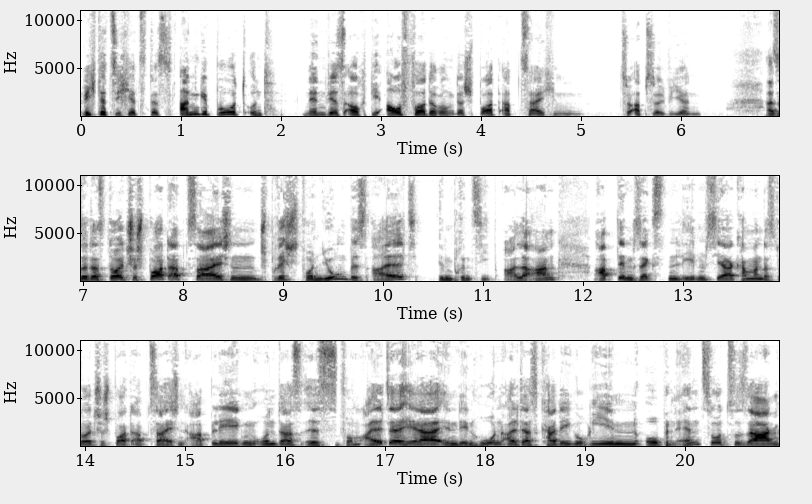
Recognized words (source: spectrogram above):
richtet sich jetzt das Angebot und nennen wir es auch die Aufforderung, das Sportabzeichen zu absolvieren? Also das deutsche Sportabzeichen spricht von jung bis alt im Prinzip alle an. Ab dem sechsten Lebensjahr kann man das deutsche Sportabzeichen ablegen und das ist vom Alter her in den hohen Alterskategorien Open End sozusagen.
